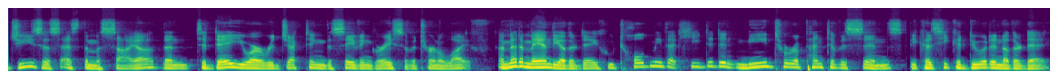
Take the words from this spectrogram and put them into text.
Jesus as the Messiah, then today you are rejecting the saving grace of eternal life. I met a man the other day who told me that he didn't need to repent of his sins because he could do it another day.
